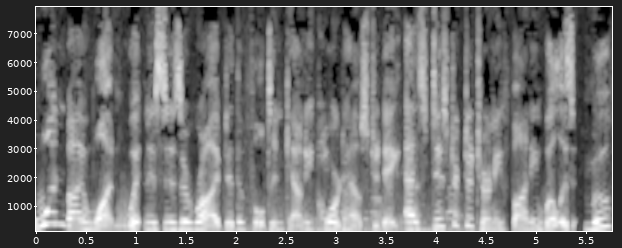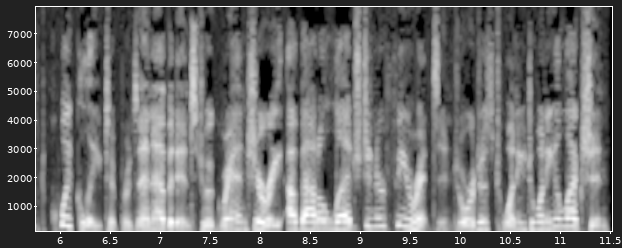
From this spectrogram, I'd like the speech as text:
One by one, witnesses arrived at the Fulton County Courthouse today as District Attorney Fani Willis moved quickly to present evidence to a grand jury about alleged interference in Georgia's 2020 election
